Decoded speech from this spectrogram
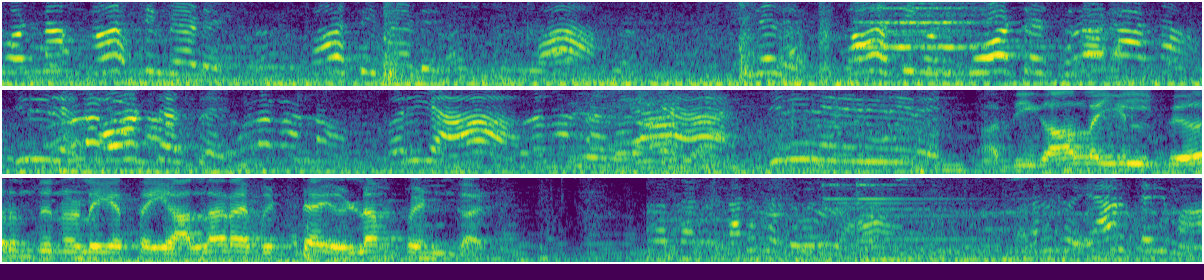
சொன்னா காசி மேடு. காசி மேடு. காசிமேடு கோட்ரஸ் இல்ல கோட்ரஸ் அதிகாலையில் பேருந்து நிலையத்தை அலற விட்ட இளம் பெண்கள். தெரியுமா?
